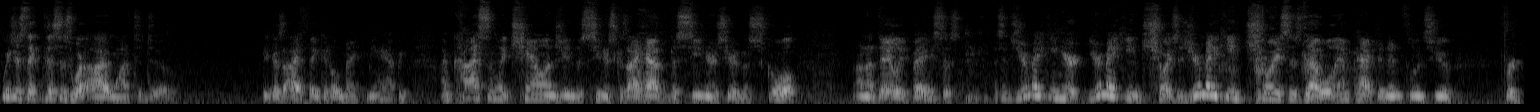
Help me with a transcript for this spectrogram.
We just think this is what I want to do because I think it'll make me happy. I'm constantly challenging the seniors because I have the seniors here in the school on a daily basis. I said, "You're making your you're making choices. You're making choices that will impact and influence you for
